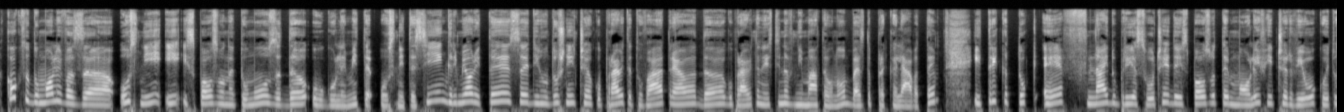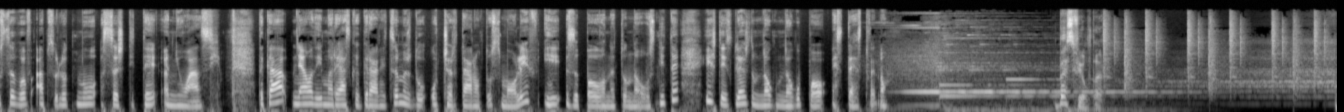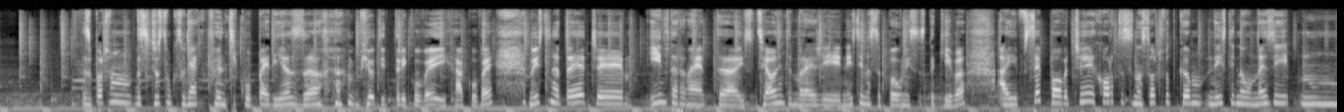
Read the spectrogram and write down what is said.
Колкото до молива за устни и използването му, за да оголемите устните си, гримьорите са единодушни, че ако правите това, трябва да го правите наистина внимателно, без да прекалявате. И трикът тук е в най-добрия случай да използвате молив и червило, които са в абсолютно същите нюанси. Така няма да има рязка граница между очертаното с молив и запълването на устните и ще изглежда много-много по-естествено без филтър. Започвам да се чувствам като някаква енциклопедия за бюти трикове и хакове. Но истината е, че интернет и социалните мрежи наистина са пълни с такива, а и все повече хората се насочват към наистина тези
